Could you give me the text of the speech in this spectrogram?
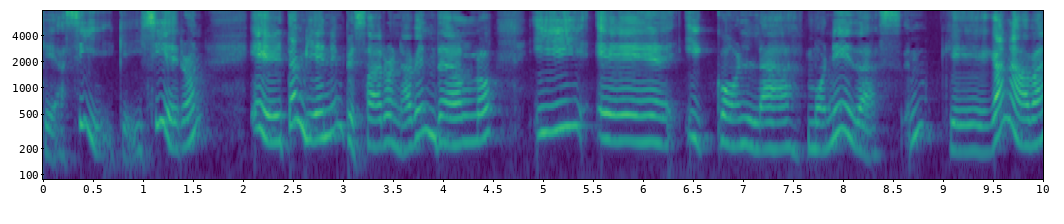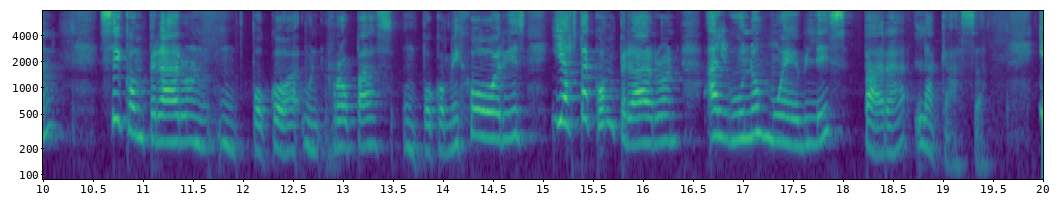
que así, que hicieron, eh, también empezaron a venderlo y, eh, y con las monedas que ganaban, se compraron un poco ropas un poco mejores y hasta compraron algunos muebles para la casa. Y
